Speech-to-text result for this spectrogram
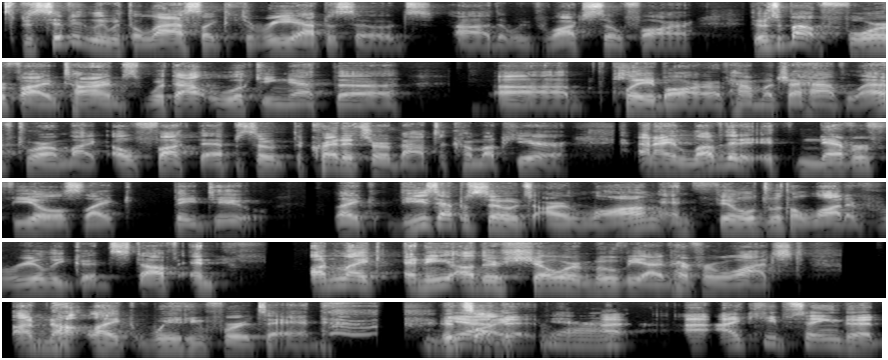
specifically with the last like three episodes uh, that we've watched so far, there's about four or five times without looking at the uh play bar of how much I have left where I'm like, oh fuck, the episode, the credits are about to come up here. And I love that it, it never feels like they do. Like these episodes are long and filled with a lot of really good stuff. And unlike any other show or movie I've ever watched, I'm not like waiting for it to end. it's Yeah, like the- yeah. I, keep saying that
